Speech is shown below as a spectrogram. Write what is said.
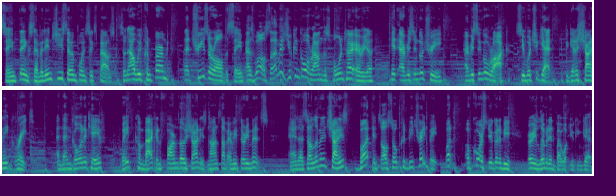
same thing, 7 inches, 7.6 pounds. So now we've confirmed that trees are all the same as well. So that means you can go around this whole entire area, hit every single tree, every single rock, see what you get. If you get a shiny, great. And then go in a cave, wait, come back and farm those shinies nonstop every 30 minutes. And uh, it's unlimited shinies, but it's also could be trade bait. But of course, you're going to be very limited by what you can get.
